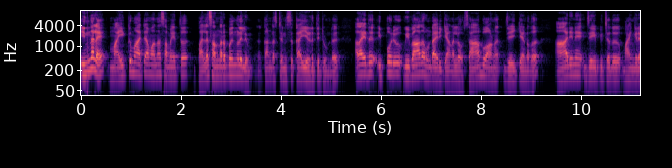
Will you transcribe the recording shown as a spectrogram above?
ഇന്നലെ മൈക്ക് മാറ്റാൻ വന്ന സമയത്ത് പല സന്ദർഭങ്ങളിലും കണ്ടസ്റ്റൻസ് കൈ എടുത്തിട്ടുണ്ട്. അതായത് ഇപ്പോൾ ഒരു വിവാദം ഉണ്ടായിരിക്കുകയാണല്ലോ. സാബു ആണ് ജയിക്കേണ്ടത്. ആര്യനെ ജയിപ്പിച്ചത് ഭയങ്കര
